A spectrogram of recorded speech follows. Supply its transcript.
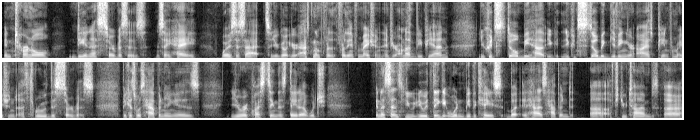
internal DNS services and say, hey, where's this at? So you're go, you're asking them for for the information. If you're on a VPN, you could still be have you, you could still be giving your ISP information uh, through this service, because what's happening is you're requesting this data, which in a sense you you would think it wouldn't be the case, but it has happened uh, a few times. Uh,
